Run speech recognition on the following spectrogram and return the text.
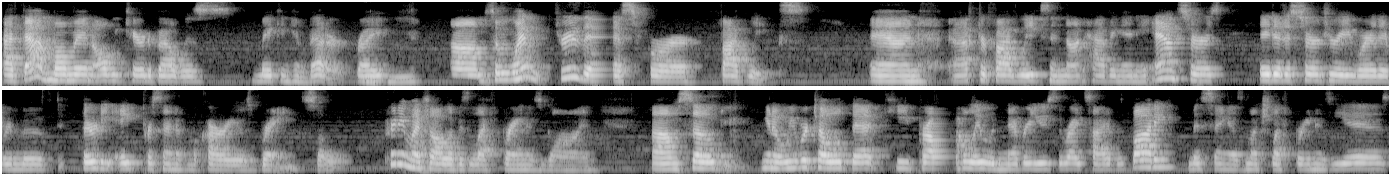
at that moment, all we cared about was making him better, right? Mm-hmm. Um, so we went through this for five weeks. And after five weeks and not having any answers, they did a surgery where they removed 38% of Macario's brain. So pretty much all of his left brain is gone. Um, so, you know, we were told that he probably would never use the right side of his body, missing as much left brain as he is.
